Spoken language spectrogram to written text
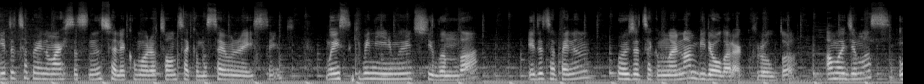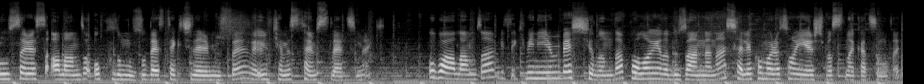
Yeditepe Üniversitesi'nin Çeleko Maraton takımı Seven Racing, Mayıs 2023 yılında Yeditepe'nin proje takımlarından biri olarak kuruldu. Amacımız uluslararası alanda okulumuzu, destekçilerimizi ve ülkemizi temsil etmek. Bu bağlamda biz 2025 yılında Polonya'da düzenlenen Çeleko Maraton yarışmasına katıldık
